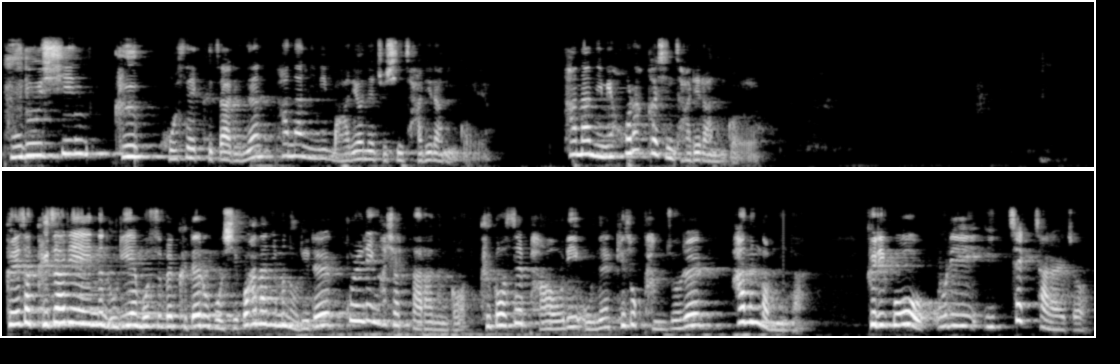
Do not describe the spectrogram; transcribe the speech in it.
부르신 그 곳의 그 자리는 하나님이 마련해 주신 자리라는 거예요. 하나님이 허락하신 자리라는 거예요. 그래서 그 자리에 있는 우리의 모습을 그대로 보시고 하나님은 우리를 콜링하셨다라는 것. 그것을 바울이 오늘 계속 강조를 하는 겁니다. 그리고 우리 이 책 잘 알죠?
